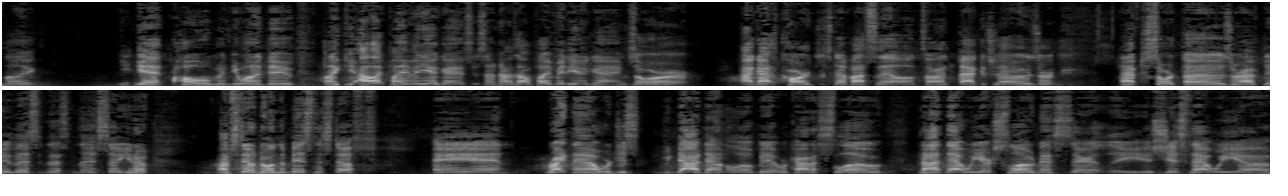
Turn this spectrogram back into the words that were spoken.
Like you get home and you want to do like I like playing video games, so sometimes I'll play video games or I got cards and stuff I sell, so I package those or I have to sort those or I have to do this and this and this. So you know, I'm still doing the business stuff, and right now we're just we died down a little bit. We're kind of slow. Not that we are slow necessarily. It's just that we uh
